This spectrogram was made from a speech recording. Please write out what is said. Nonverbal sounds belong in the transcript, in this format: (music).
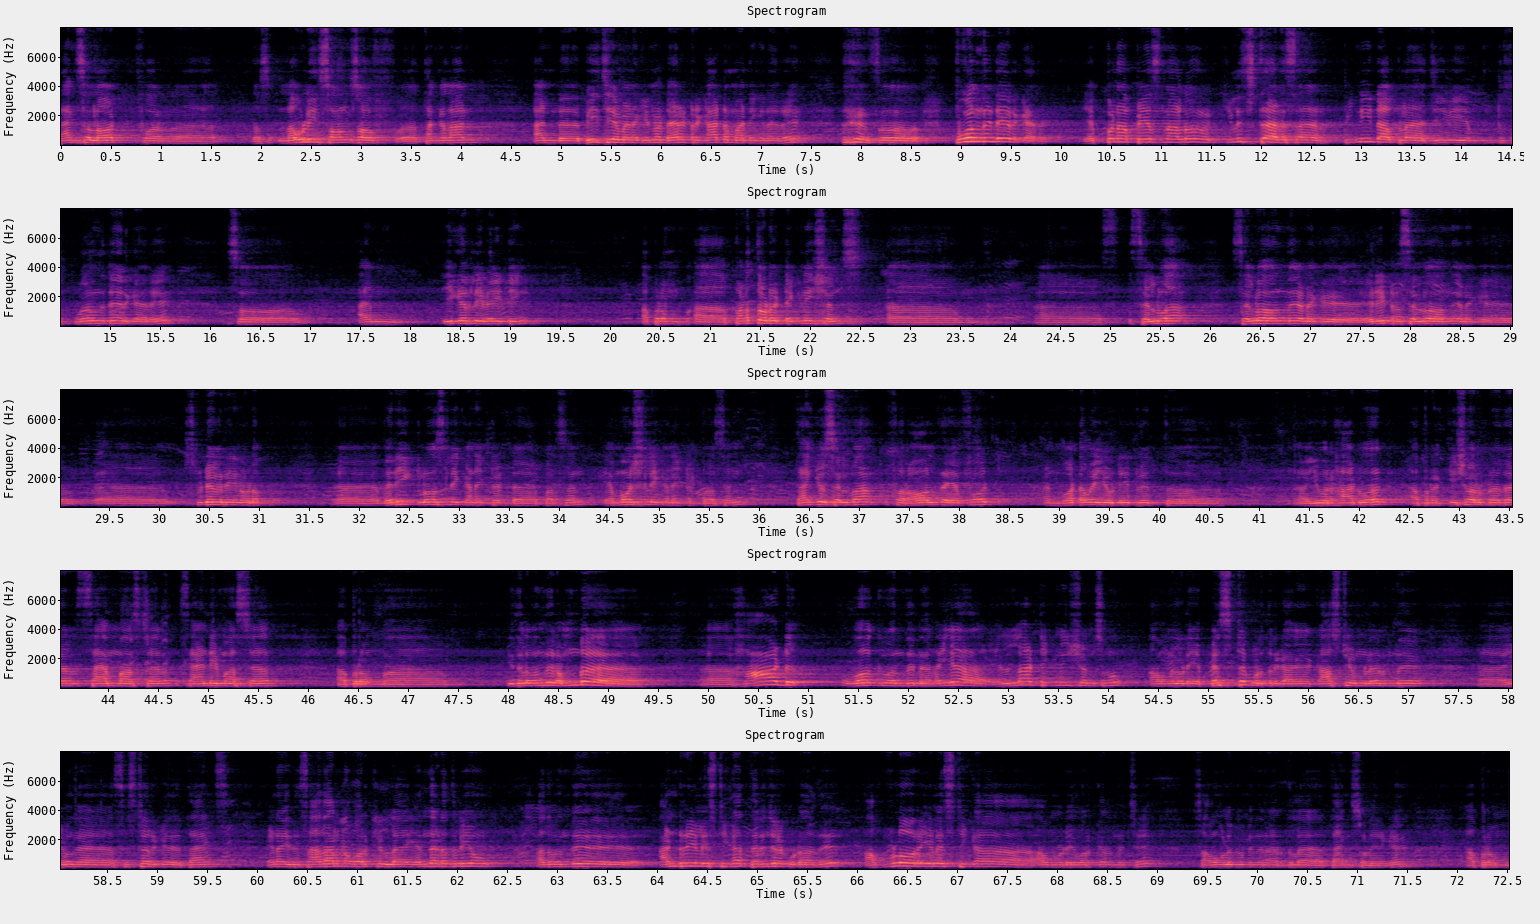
thanks a lot for the lovely songs of Thangalaan and BGM எனக்கு இன்னும் டைரக்டர் காட்ட மாட்டேங்கிறாரு. (laughs) ஸோ புகழ்ந்துட்டே இருக்கார். எப்போ நான் பேசினாலும் கிழிச்சிட்டாரு சார். பின்னிட்டாப்ல ஜிவி அப்படின்ட்டு புகழ்ந்துட்டே இருக்காரு. So I am eagerly waiting அப்புறம் அஹ், படத்தோட டெக்னீஷியன்ஸ் செல்வா. செல்வா வந்து எனக்கு எடிட்டர் செல்வா வந்து எனக்கு studio கிரீனோட very closely connected person emotionally connected person thank you Selva for all the effort and whatever you did with your hard work அப்புறம் Kishore brother Sam master Sandy master அப்புறம் இதில் வந்து ரொம்ப hard work வந்து நிறையா எல்லா டெக்னீஷியன்ஸும் அவங்களுடைய பெஸ்ட்டை கொடுத்துருக்காங்க. காஸ்டியூம்லேருந்து இவங்க சிஸ்டருக்கு தேங்க்ஸ் ஏன்னா இது சாதாரண ஒர்க் இல்லை. எந்த இடத்துலையும் அது வந்து அன்ரியலிஸ்டிக்காக தெரிஞ்சிடக்கூடாது. அவ்வளோ ரியலிஸ்டிக்காக அவங்களுடைய ஒர்க் இருந்துச்சு. ஸோ அவங்களுக்கும் இந்த நேரத்தில் தேங்க்ஸ் சொல்லியிருக்கேன். அப்புறம்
